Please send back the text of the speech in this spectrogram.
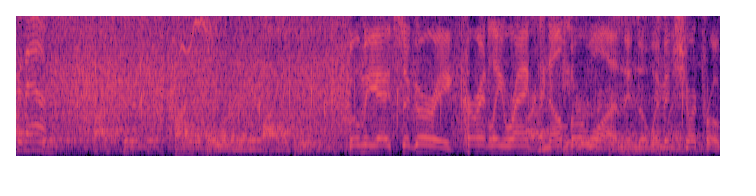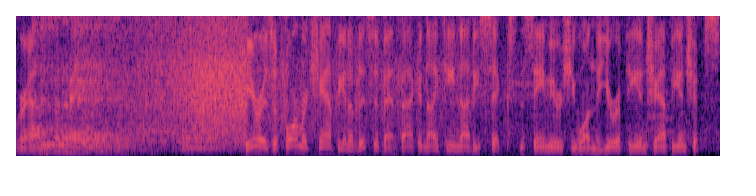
for them. Five, six. Five, four. Five, three. Fumie Suguri, currently ranked number one in the women's short program. Here is a former champion of this event back in 1996, the same year she won the European Championships.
